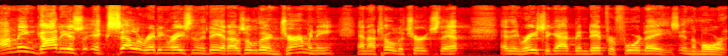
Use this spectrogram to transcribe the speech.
I mean, God is accelerating raising the dead. I was over there in Germany, and I told a church that, and they raised a guy who'd been dead for four days in the morgue.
